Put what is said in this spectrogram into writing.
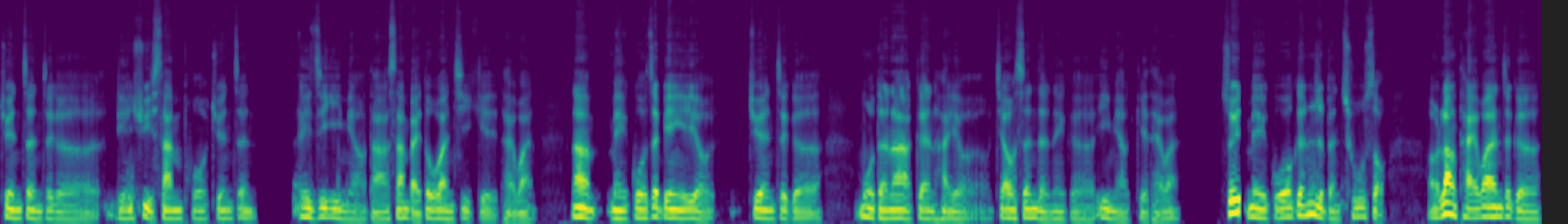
捐赠这个连续三波捐赠 AZ 疫苗达三百多万剂给台湾。那美国这边也有捐这个莫德纳跟还有娇生的那个疫苗给台湾，所以美国跟日本出手。哦，让台湾这个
